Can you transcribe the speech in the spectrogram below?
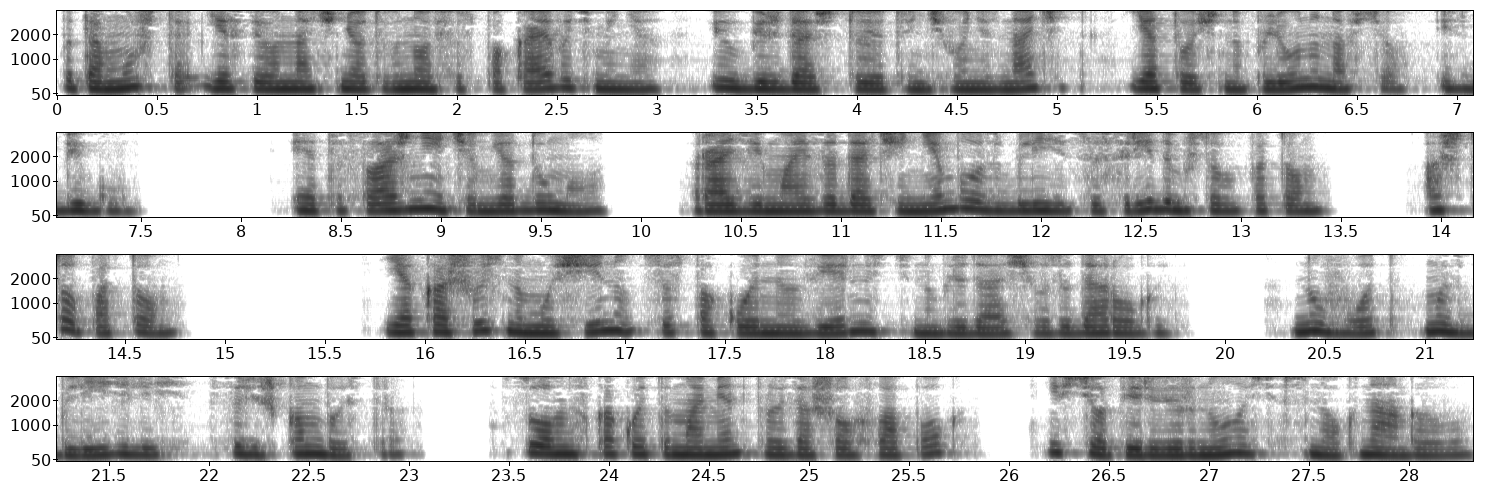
Потому что, если он начнет вновь успокаивать меня и убеждать, что это ничего не значит, я точно плюну на все и сбегу. Это сложнее, чем я думала. Разве моей задачей не было сблизиться с Ридом, чтобы потом... А что потом? Я кашусь на мужчину со спокойной уверенностью, наблюдающего за дорогой. Ну вот, мы сблизились слишком быстро. Словно в какой-то момент произошел хлопок, и все перевернулось с ног на голову.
